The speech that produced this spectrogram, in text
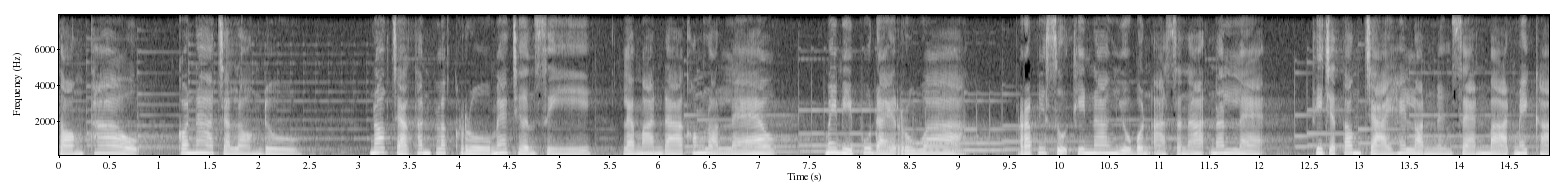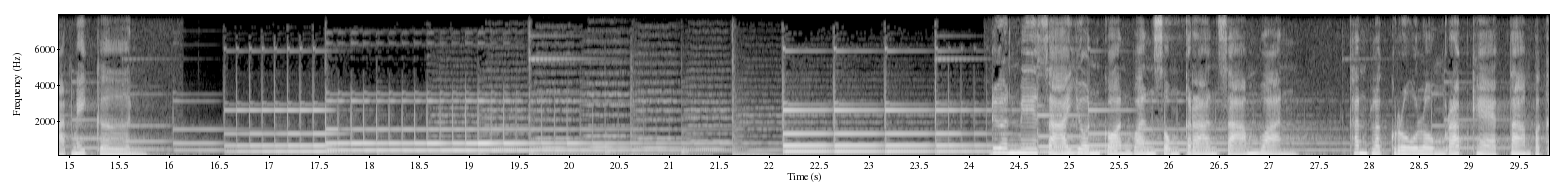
สองเท่า ก็น่าจะลองดู นอกจากท่านพระครูแม่เชิญสีและมารดาของหล่อนแล้ว ไม่มีผู้ใดรู้ว่า พระพิสุที่นั่งอยู่บนอาสนะนั่นแหละ ที่จะต้องจ่ายให้หล่อนหนึ่งแสนบาทไม่ขาดไม่เกิน เดือนเมษายนก่อนวันสงกรานสามวัน ท่านพระครูลงรับแขกตามปก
